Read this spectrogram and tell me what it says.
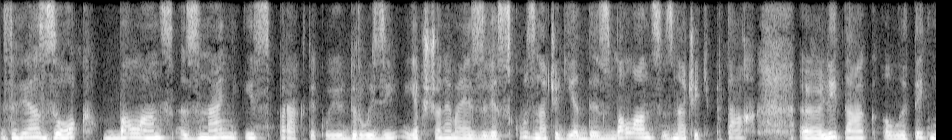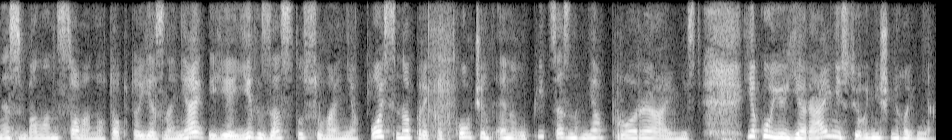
Зв'язок, баланс знань із практикою, друзі. Якщо немає зв'язку, значить є дисбаланс, значить птах, е, літак летить незбалансовано. Тобто є знання і є їх застосування. Ось, наприклад, коучинг НЛП – це знання про реальність. Якою є реальність сьогоднішнього дня?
